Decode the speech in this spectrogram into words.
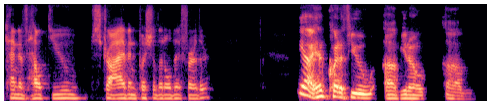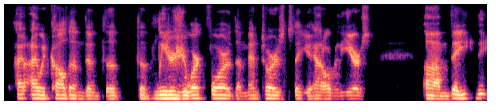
kind of helped you strive and push a little bit further? Yeah, I had quite a few. Um, you know, um, I, I, would call them the, the the leaders you work for, the mentors that you had over the years. Um, they, they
